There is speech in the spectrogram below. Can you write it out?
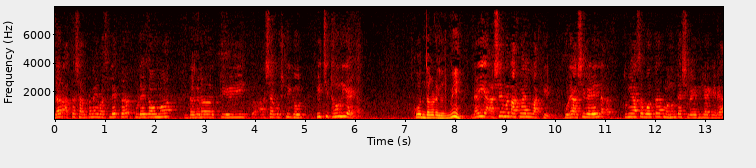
जर आता शांत नाही बसले तर पुढे जाऊन मग दगड केळी अशा गोष्टी घेऊन ही चिथावणी आहे का? कोण दगड घेऊन? मी? नाही असे मग दाखवायला लागतील. पुढे अशी वेळ तुम्ही असं बोलतात म्हणून त्या शिवाय दिल्या गेल्या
